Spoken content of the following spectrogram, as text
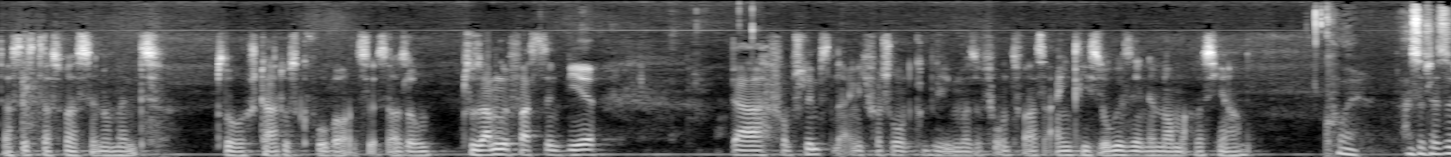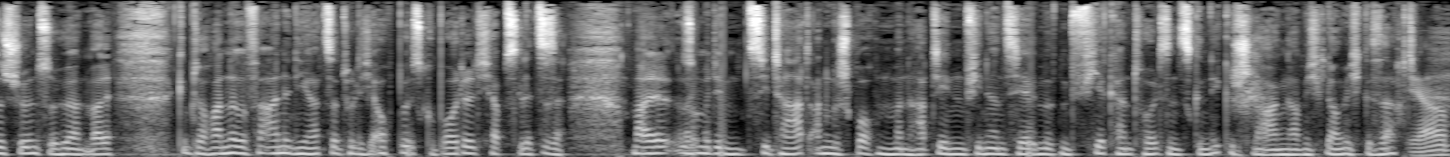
Das ist das, was im Moment so Status quo bei uns ist. Also zusammengefasst sind wir da vom Schlimmsten eigentlich verschont geblieben. Also für uns war es eigentlich so gesehen ein normales Jahr. Cool. Also das ist schön zu hören, weil gibt auch andere Vereine, die hat es natürlich auch bös gebeutelt. Ich habe es letztes Mal so mit dem Zitat angesprochen, man hat den finanziell mit dem Vierkantholz ins Genick geschlagen, habe ich, glaube ich, gesagt. Ja,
